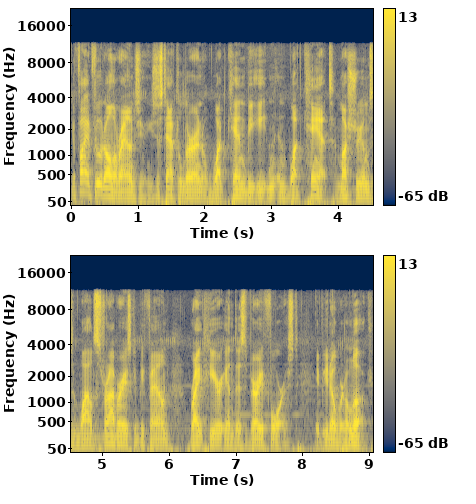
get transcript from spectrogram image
You'll find food all around you. You just have to learn what can be eaten and what can't. Mushrooms and wild strawberries can be found right here in this very forest, if you know where to look.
